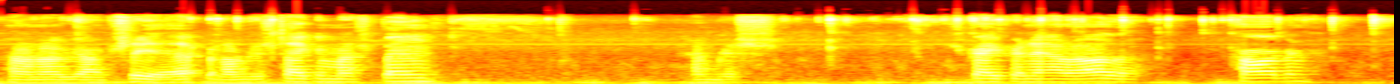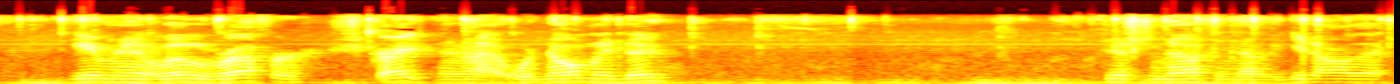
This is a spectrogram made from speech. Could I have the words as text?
I don't know if y'all see that, but I'm just taking my spoon. I'm just scraping out all the carbon, giving it a little rougher scrape than I would normally do. Just enough, you know, to get all that,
